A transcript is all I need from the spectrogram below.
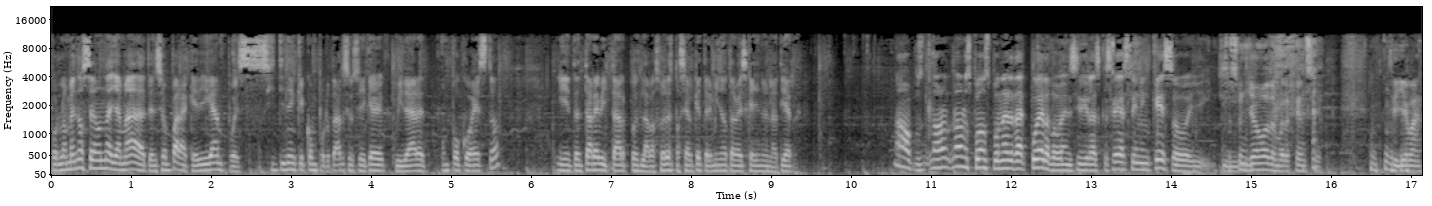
por lo menos sea una llamada de atención para que digan pues sí tienen que comportarse o sí hay que cuidar un poco esto y intentar evitar pues la basura espacial que termina otra vez cayendo en la Tierra. No, pues no, no nos podemos poner de acuerdo en si las quesadillas tienen queso y... y- Es un llamo de emergencia. Se llevan.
